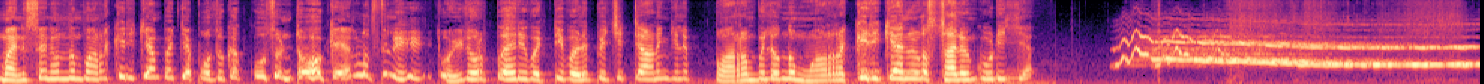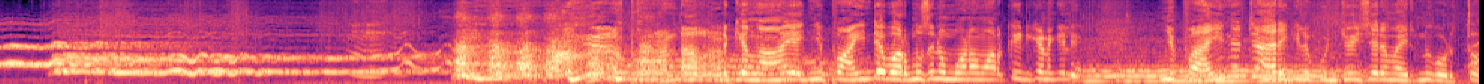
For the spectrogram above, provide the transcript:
മനസ്സിനൊന്നും മറക്കിരിക്കാൻ പറ്റിയ പൊതുകക്കൂസുണ്ടോ കേരളത്തിൽ തൊഴിലുറപ്പുകാർ വെട്ടി വെളുപ്പിച്ചിട്ടാണെങ്കിൽ പറമ്പിലൊന്നും മറക്കിരിക്കാനുള്ള സ്ഥലം കൂടിയില്ല. പണ്ടാറടക്കിയ നായ ഇനിയിപ്പോ അതിന്റെ വർമ്മസിനും പോണ മറക്കിരിക്കണമെങ്കിൽ ഇനിയിപ്പോ അതിനറ്റ് ആരെങ്കിലും കുഞ്ചോയ്ശ്വര മരുന്ന് കൊടുത്തോ?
